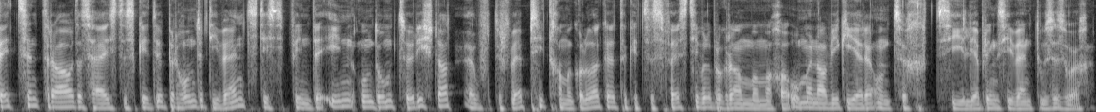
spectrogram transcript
dezentral, das heißt, es gibt über 100 Events, die finden in und um Zürich statt. Auf der Website kann man schauen, da gibt es ein Festivalprogramm, wo man kann umnavigieren und sich sein Lieblingsevent aussuchen kann.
